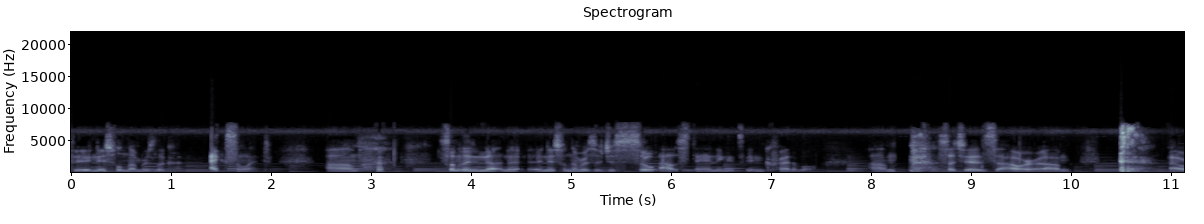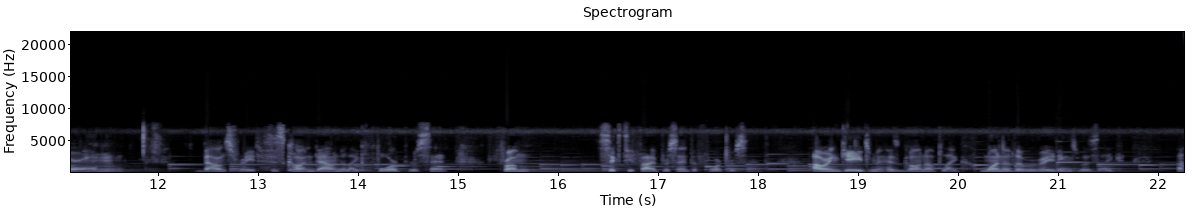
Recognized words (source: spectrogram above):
the initial numbers look excellent. Um, some of the initial numbers are just so outstanding; it's incredible um, such as our um, our um, bounce rate has gone down to like four percent from 65% to 4%. Our engagement has gone up like one of the ratings was like a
